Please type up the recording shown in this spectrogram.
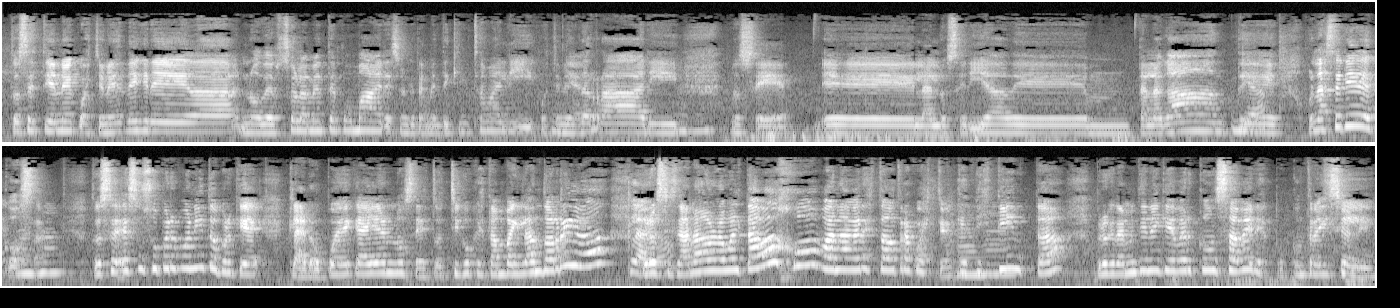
Entonces tiene cuestiones de greda, no de solamente Pumares, sino que también de Quinchamalí, cuestiones de Rari, no sé, eh, la locería de mm, Talagante, una serie de cosas. Entonces eso es súper bonito porque, claro, puede que hayan, no sé, estos chicos que están bailando arriba, Claro. pero si se van a dar una vuelta abajo, van a ver esta otra cuestión, que es distinta, pero que también tiene que ver con saberes, pues, con tradiciones. Sí.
